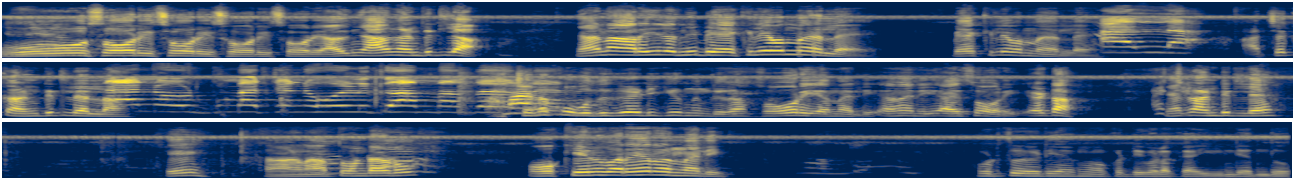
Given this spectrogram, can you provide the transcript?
ഓ സോറി സോറി സോറി സോറി. അത് ഞാൻ കണ്ടിട്ടില്ല. ഞാൻ അറിയില്ല. നീ ബാക്കിലേ വന്നതല്ലേ? ബാക്കിലേ വന്നതല്ലേ? അച്ഛൻ കണ്ടിട്ടില്ലല്ലോ. അച്ഛനെ കൊതുക് അടിക്കുന്നുണ്ട് ഇതാ സോറി എന്നാൽ എന്നാൽ ഐ സോറി ഏട്ടാ ഞാൻ കണ്ടില്ലേ? ഏയ് കാണാത്തോണ്ടാടോ? ഓക്കെ എന്ന് പറയാറോ എന്നാൽ കൊടുത്തു പേടിയാ നോക്കട്ടെ ഇവിടെ കൈന്റെ എന്തോ.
